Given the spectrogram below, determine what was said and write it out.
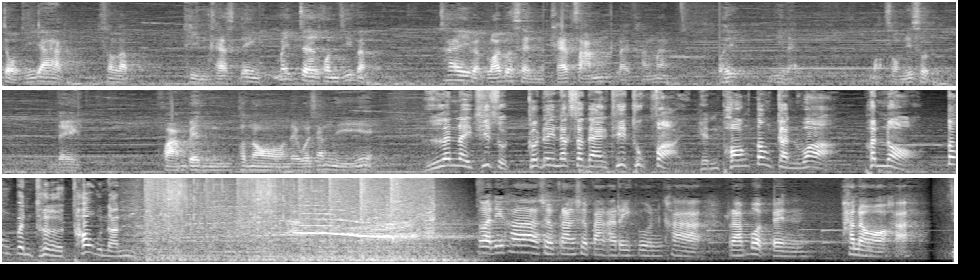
โจทย์ที่ยากสำหรับทีมแคสติ้งไม่เจอคนที่แบบใช่แบบร้อยเปอร์เซ็นต์แคสซ้ำหลายครั้งมากเฮ้ยนี่แหละ เหมาะสมที่สุดในความเป็นพนอในเวอร์ชันนี้ และในที่สุดก็ได้นักแสดงที่ทุกฝ่ายเห็นพ้องต้องกันว่า พนอต้องเป็นเธอเท่านั้น สวัสดีค่ะ เชอปรางเชอปรางอารีกุลค่ะ รับบทเป็นพนอค่ะ จ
